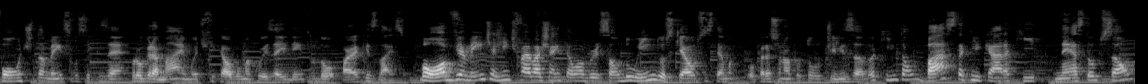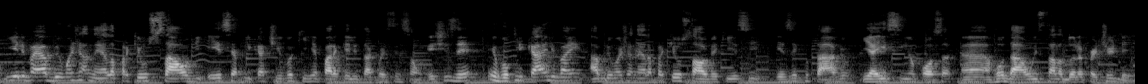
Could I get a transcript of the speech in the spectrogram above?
fonte também se você quiser programar e modificar alguma coisa aí dentro do Arc Slicer. Bom, obviamente a gente vai baixar então a versão do Windows, que é o sistema operacional que eu estou utilizando aqui, então basta clicar aqui nesta opção e ele vai abrir uma janela para que eu salve esse aplicativo aqui. Repara que ele está com a extensão exe. Eu vou clicar, ele vai abrir uma janela para que eu salve aqui esse executável e aí sim eu possa uh, rodar o instalador a partir dele.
